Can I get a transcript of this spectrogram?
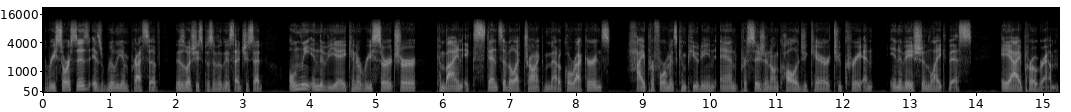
resources is really impressive. This is what she specifically said. She said, Only in the VA can a researcher combine extensive electronic medical records, high performance computing, and precision oncology care to create an innovation like this AI program.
